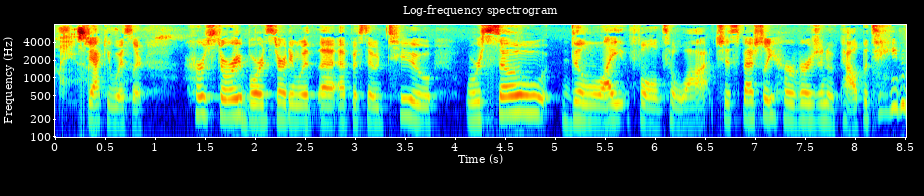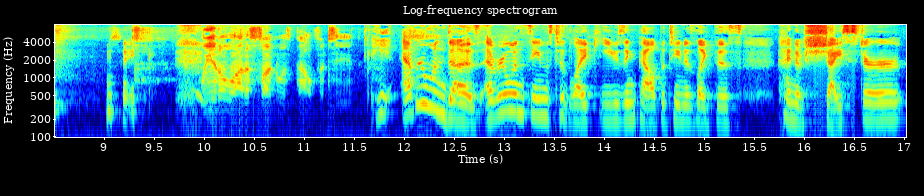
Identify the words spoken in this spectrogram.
amazing. Jackie Whistler, her storyboard starting with uh, episode two were so delightful to watch, especially her version of Palpatine. like we had a lot of fun with Palpatine. He, everyone does. Everyone seems to like using Palpatine as like this kind of shyster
